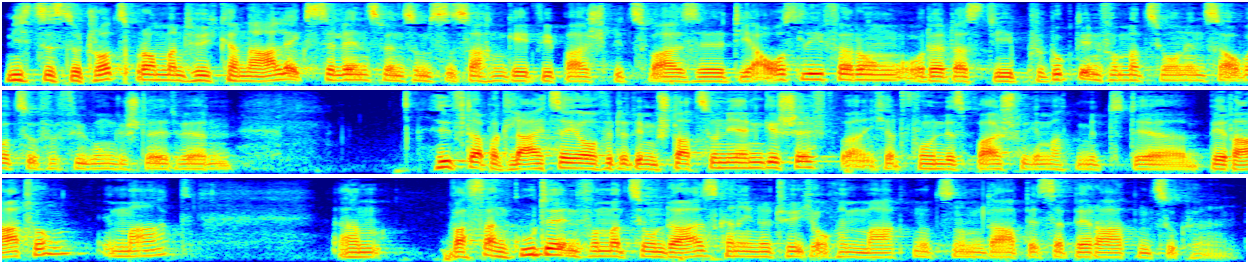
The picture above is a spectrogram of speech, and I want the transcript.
Nichtsdestotrotz braucht man natürlich Kanalexzellenz, wenn es um so Sachen geht wie beispielsweise die Auslieferung oder dass die Produktinformationen sauber zur Verfügung gestellt werden. Hilft aber gleichzeitig auch wieder dem stationären Geschäft, weil ich hatte vorhin das Beispiel gemacht mit der Beratung im Markt. Ähm, was an guter Information da ist, kann ich natürlich auch im Markt nutzen, um da besser beraten zu können.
